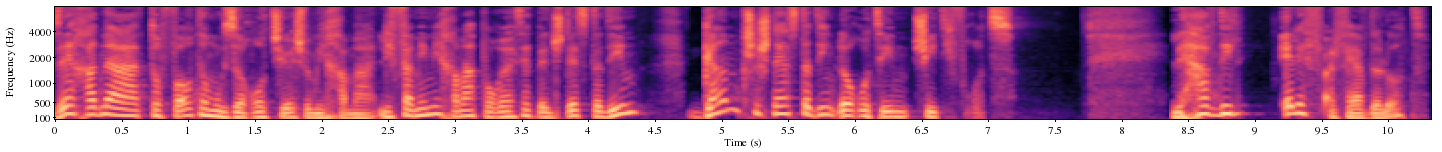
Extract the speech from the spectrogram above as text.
זה אחד מהתופעות המוזרות שיש במלחמה. לפעמים מלחמה פורצת בין שתי צדדים, גם כששני הצדדים לא רוצים שהיא תפרוץ. להבדיל אלף אלפי הבדלות,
